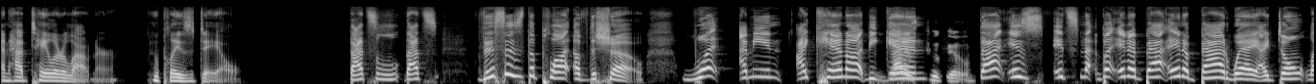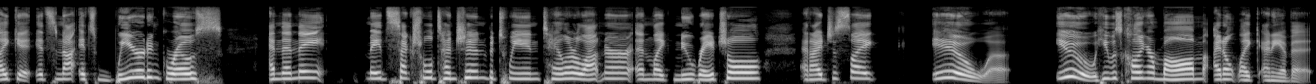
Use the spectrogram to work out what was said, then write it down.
and had Taylor Lautner, who plays Dale. That's that's this is the plot of the show. What I mean, I cannot begin. is cuckoo. that is it's not, but in a bad in a bad way. I don't like it. It's not. It's weird and gross. And then they made sexual tension between Taylor Lautner and like new Rachel, and I just like ew, ew. He was calling her mom. I don't like any of it.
